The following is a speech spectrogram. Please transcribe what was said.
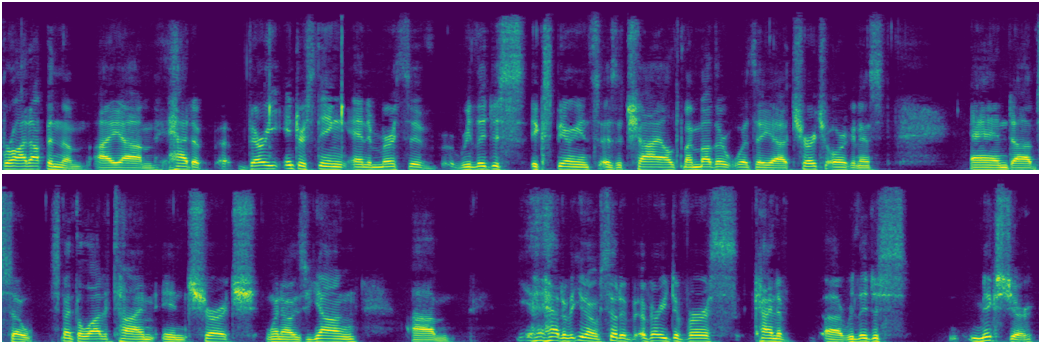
brought up in them. I um, had a, a, very interesting and immersive religious experience as a child. My mother was a uh, church organist, and uh, so spent a lot of time in church when I was young. Um, had a you know sort of a very diverse kind of uh, religious mixture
